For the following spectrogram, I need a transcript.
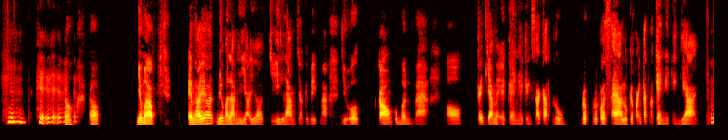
Đó, đó. Nhưng mà em thấy á, nếu mà làm như vậy á, chỉ làm cho cái việc mà giữa con của mình và uh, cái cha mẹ càng ngày càng xa cách luôn rất rất là xa luôn cái khoảng cách nó càng ngày càng dài. Ừ.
